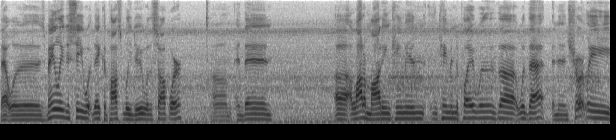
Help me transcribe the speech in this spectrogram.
that was mainly to see what they could possibly do with the software. Um, and then uh, a lot of modding came in came into play with uh, with that. And then shortly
